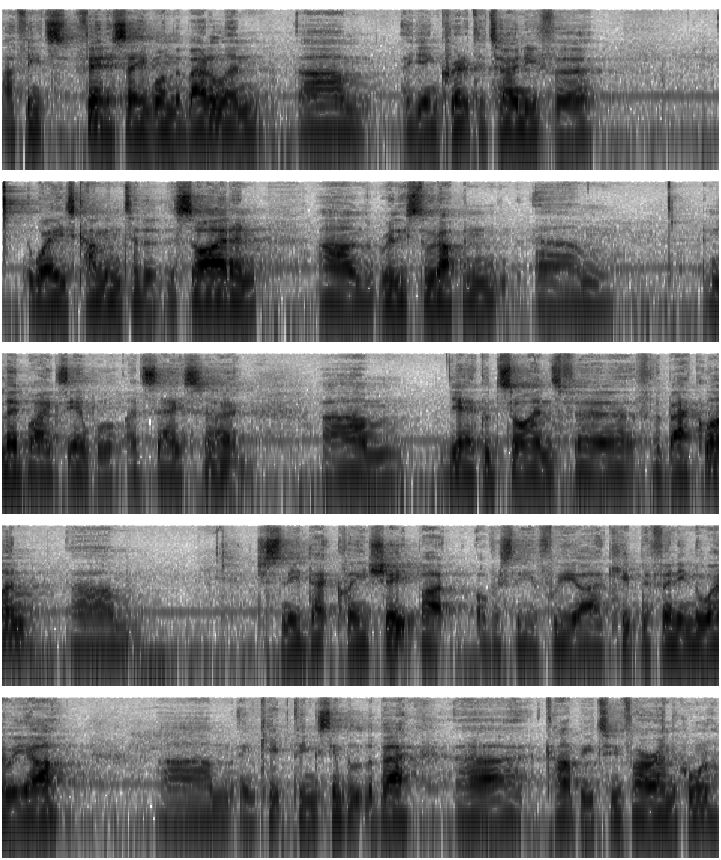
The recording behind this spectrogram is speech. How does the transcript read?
I think it's fair to say he won the battle, and um, again credit to Tony for the way he's come into the, the side and um, really stood up and, um, and led by example. I'd say so. Mm. yeah, good signs for, for the back line. Um, just need that clean sheet, but obviously if we uh, keep defending the way we are um, and keep things simple at the back, uh, can't be too far around the corner.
